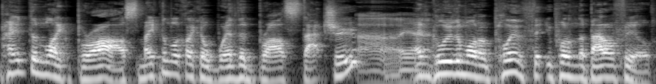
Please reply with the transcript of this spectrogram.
paint them like brass, make them look like a weathered brass statue, Ah, yeah. and glue them on a plinth that you put on the battlefield.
